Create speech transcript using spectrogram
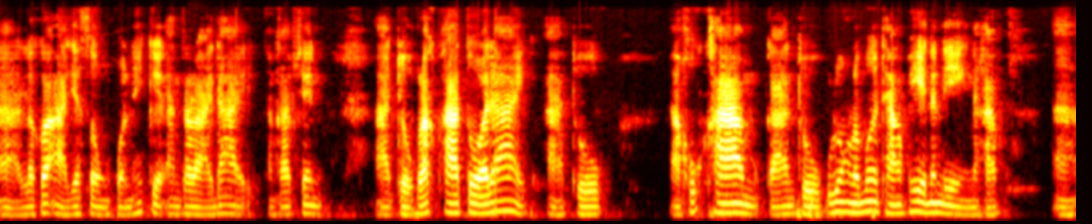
อ่าแล้วก็อาจจะส่งผลให้เกิดอันตรายได้นะครับ เช่น อาจถูกลักพาตัวได้ อาจถูกคุกคาม การถูกล่วงละเมิดทางเพศนั่นเองนะครับอ่า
